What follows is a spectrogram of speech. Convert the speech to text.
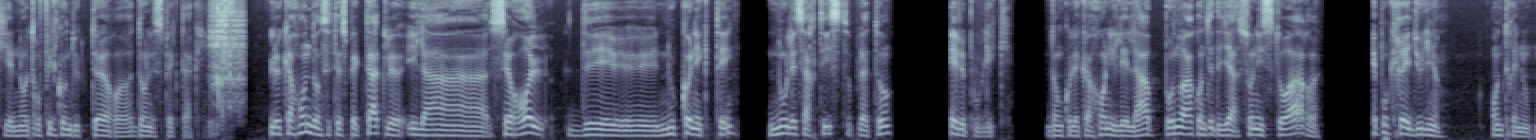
qui est notre fil conducteur euh, dans le spectacle. Le cajon dans cet spectacle, il a ce rôle de nous connecter, nous les artistes au plateau, et le public. Donc le cajon, il est là pour nous raconter déjà son histoire et pour créer du lien entre nous.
